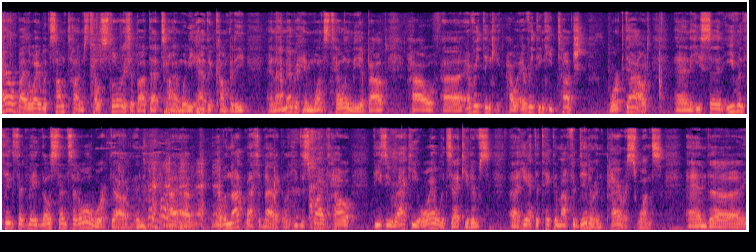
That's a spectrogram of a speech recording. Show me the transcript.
Harold, by the way, would sometimes tell stories about that time when he had the company, and I remember him once telling me about how uh, everything he, how everything he touched worked out, and he said even things that made no sense at all worked out, and uh, uh, they were not mathematical. He described how these Iraqi oil executives, uh, he had to take them out for dinner in Paris once, and uh,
